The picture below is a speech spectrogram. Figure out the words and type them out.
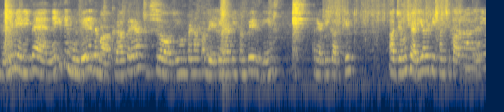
ਮੇਰੀ ਮੇਰੀ ਭੈਣ ਨੇ ਕਿਤੇ ਮੁੰਡੇ ਨੇ ਦਿਮਾਗ ਖਰਾਬ ਕਰਿਆ। ਲਓ ਜੀ ਹੁਣ ਪਹਿਲਾਂ ਆਪਾਂ ਬੇਟੀ ਦਾ ਟਿਫਨ ਭੇਜ ਦਈਏ ਰੈਡੀ ਕਰਕੇ। ਅੱਜ ਉਹਨੂੰ ਸ਼ਹਿਰੀ ਵਾਲੇ ਟਿਫਨ ਚ ਪਾ ਦਿੰਦੇ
